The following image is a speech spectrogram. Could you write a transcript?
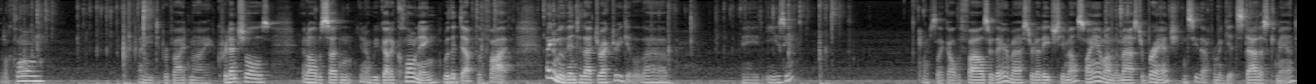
It'll clone. I need to provide my credentials. And all of a sudden, you know, we've got a cloning with a depth of 5. I'm going to move into that directory, GitLab made easy. Looks like all the files are there, master.html, so I am on the master branch. You can see that from a git status command.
